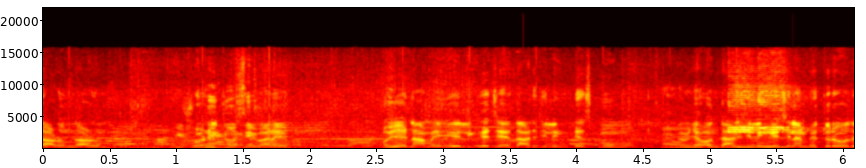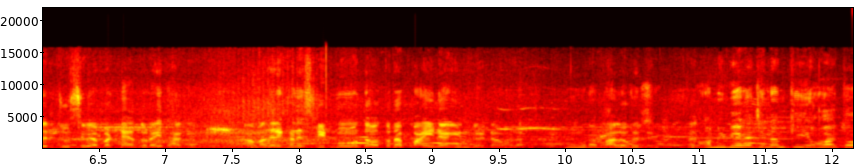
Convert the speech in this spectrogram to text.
দারুণ দারুণ। ভীষণই জুসি মানে ওই যে নামে যে লিখেছে দার্জিলিং টেস্ট মোমো হ্যাঁ, আমি যখন দার্জিলিং গেছিলাম ভেতরে ওদের জুসি ব্যাপারটা এতটাই থাকে। আমাদের এখানে স্ট্রিট মোমোতে অতটা পাই না কিন্তু এটা আমরা। মোমোটা ভালো খেতে। খেতে। আমি ভেবেছিলাম কি হয়তো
